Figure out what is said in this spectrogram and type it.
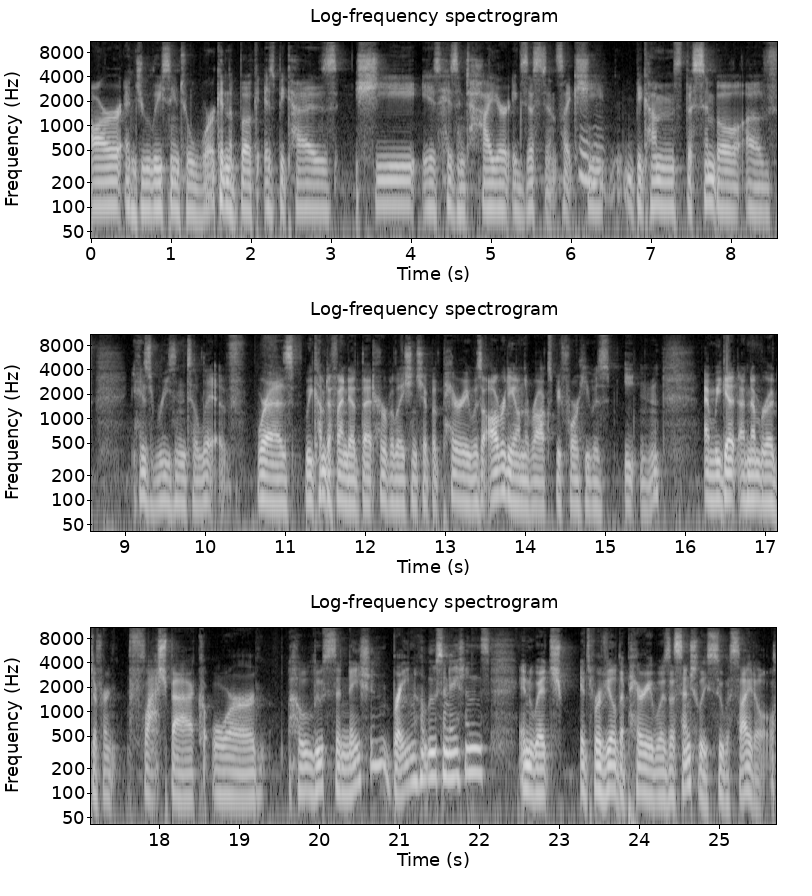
R and Julie seem to work in the book is because she is his entire existence. Like mm-hmm. she becomes the symbol of his reason to live. Whereas we come to find out that her relationship with Perry was already on the rocks before he was eaten. And we get a number of different flashback or hallucination, brain hallucinations, in which it's revealed that Perry was essentially suicidal.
